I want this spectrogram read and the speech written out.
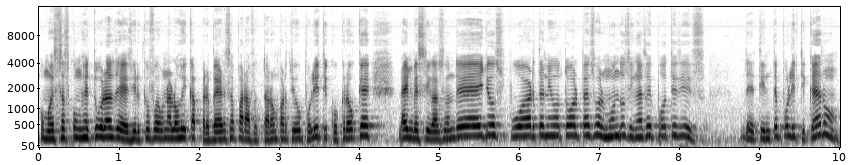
como estas conjeturas de decir que fue una lógica perversa para afectar a un partido político. Creo que la investigación de ellos pudo haber tenido todo el peso del mundo sin esa hipótesis de tinte politiquero.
